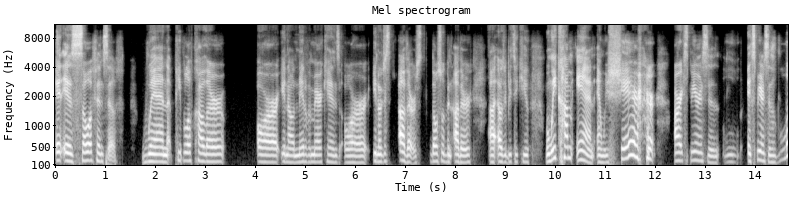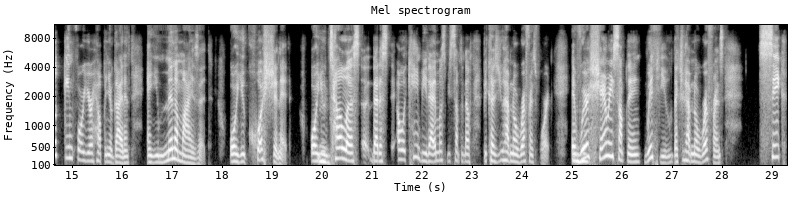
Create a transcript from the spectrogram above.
It is so offensive when people of color or you know native americans or you know just others those who have been other uh, lgbtq when we come in and we share our experiences experiences looking for your help and your guidance and you minimize it or you question it or you mm. tell us uh, that it's oh it can't be that it must be something else because you have no reference for it if mm-hmm. we're sharing something with you that you have no reference seek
